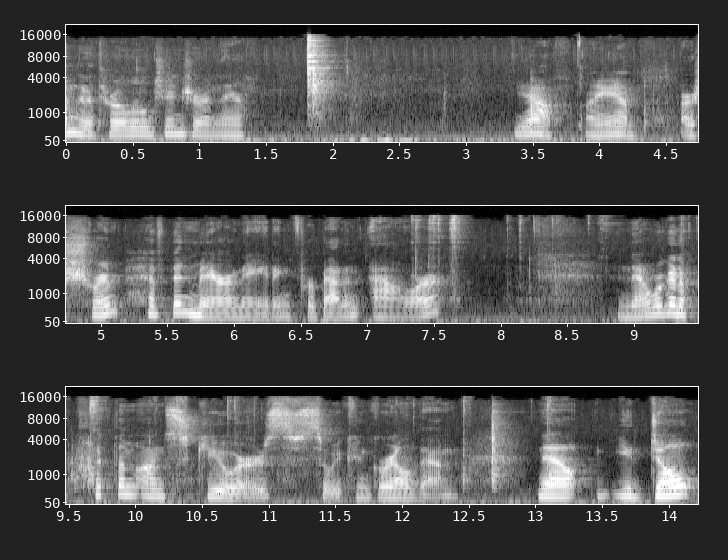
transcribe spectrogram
I'm going to throw a little ginger in there. Yeah, I am. Our shrimp have been marinating for about an hour. And now we're going to put them on skewers so we can grill them. Now, you don't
